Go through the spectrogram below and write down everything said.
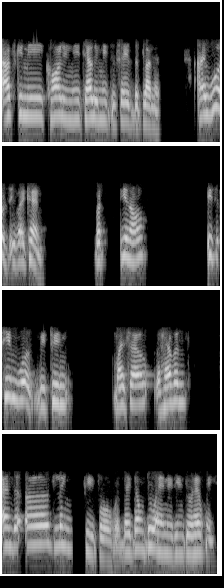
asking me, calling me, telling me to save the planet. I would if I can. But, you know, it's teamwork between myself, the heavens, and the earthling people. But they don't do anything to help me.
